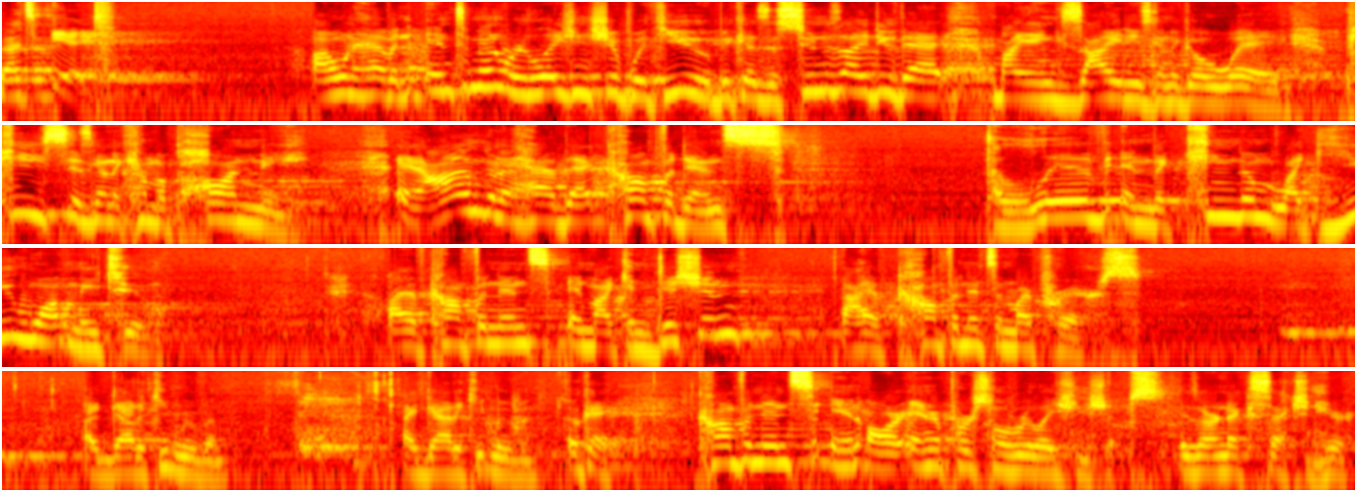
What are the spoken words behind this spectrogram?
That's it. I want to have an intimate relationship with you because as soon as I do that, my anxiety is going to go away. Peace is going to come upon me. And I'm going to have that confidence to live in the kingdom like you want me to. I have confidence in my condition, I have confidence in my prayers. I got to keep moving. I got to keep moving. Okay, confidence in our interpersonal relationships is our next section here.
